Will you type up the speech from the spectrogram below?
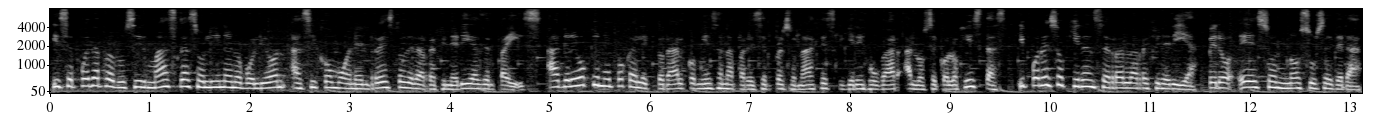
y se pueda producir más gasolina en Nuevo León, así como en el resto de las refinerías del país. Agregó que en época electoral comienzan a aparecer personajes que quieren jugar a los ecologistas y por eso quieren cerrar la refinería, pero eso no sucederá,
